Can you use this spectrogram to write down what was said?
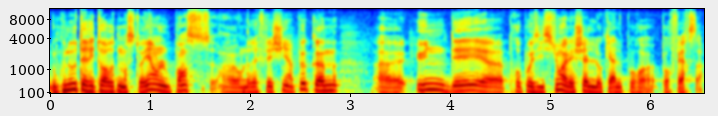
Donc nous, territoire hautement citoyen, on le pense, euh, on le réfléchit un peu comme euh, une des euh, propositions à l'échelle locale pour, pour faire ça.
